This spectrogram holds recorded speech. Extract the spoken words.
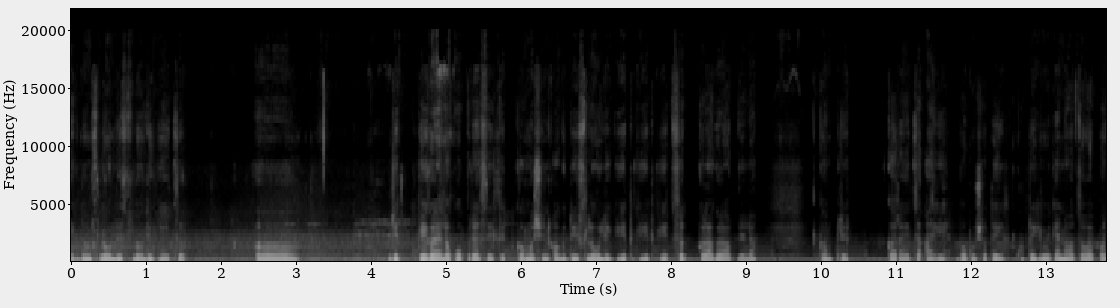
एकदम स्लोली स्लोली घ्यायचं. जित जितके गळ्याला कोपरे असतील तितकं मशीन अगदी स्लोली घेत घेत घेत सगळा गळा आपल्याला कंप्लीट करायचा आहे. बघू शकता कुठेही मी कॅनवाचा वापर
